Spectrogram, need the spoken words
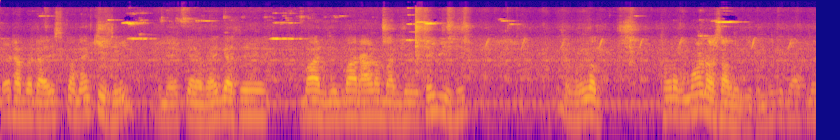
બેઠા બેઠા હિસકો નાખી છીએ અને અત્યારે વાગ્યા છે બાર બાર સાડા બાર જેવું થઈ ગયું છે. એટલે મતલબ થોડોક મોડો સારું કીધું મેં આપણે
